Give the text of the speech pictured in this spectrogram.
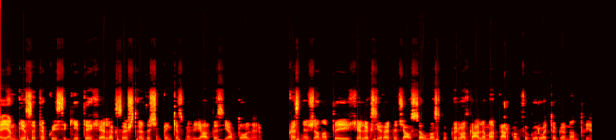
AMD sutiko įsigyti Helix už 35 milijardus JAV dolerių. Kas nežino, tai Helix yra didžiausia lustų, kuriuos galima perkonfigūruoti gamintojai.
